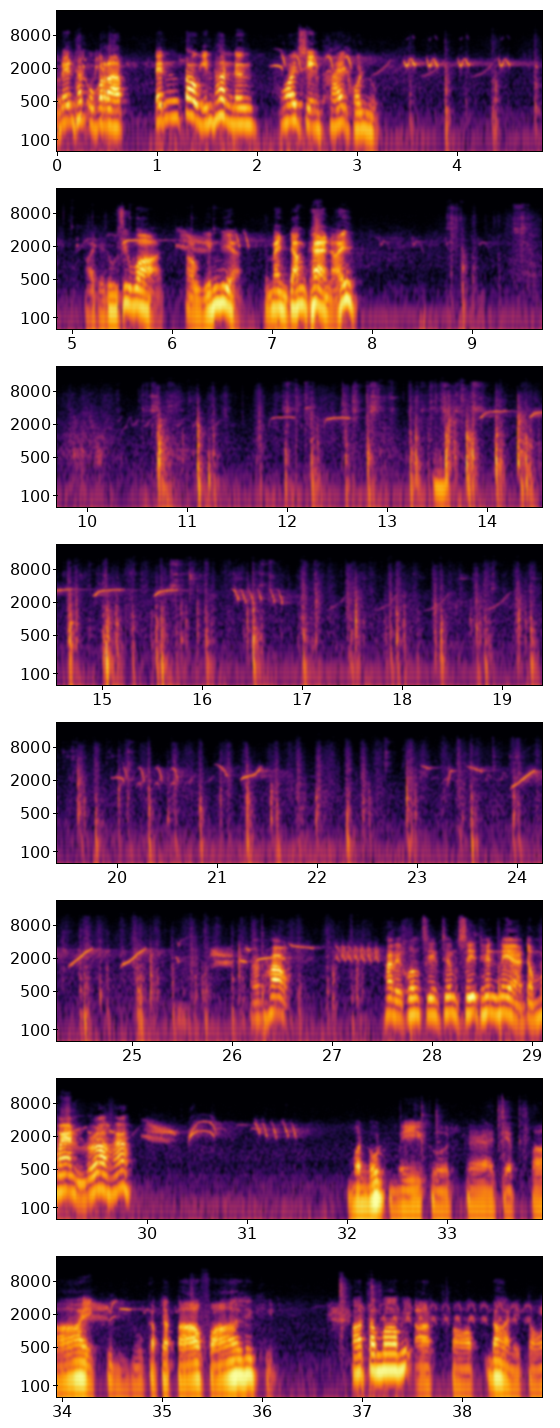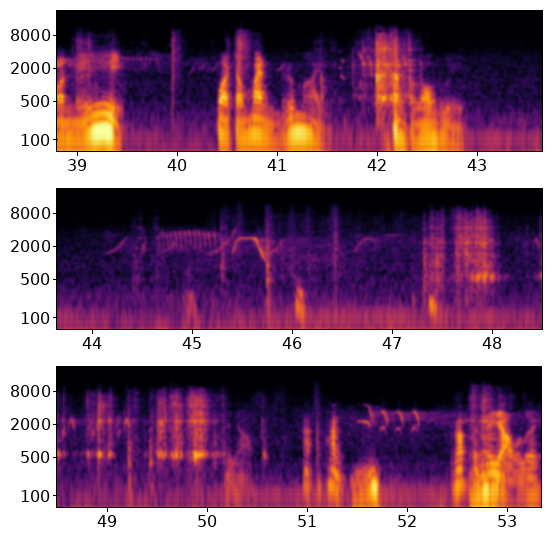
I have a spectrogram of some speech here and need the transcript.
เรียนท่านอุปราชเป็นเต้าหยินท่านหนึ่งคอยเสียงท้ายคนอยู่อาจจะดูซิว่าเอายินเนี่ยจะแม่นยำแค่ไหน แล้วเท่า ถ้าเด็กคนเสียงเซยมซีเทนเนี่ยจะแม่นเหรอฮะ มนุษย์มีเกิดแก่เจ็บตายขึ้นอยู่กับชะตาฟ้าลิขิต อาตมาไม่อาจตอบได้ในตอนนี้ ว่าจะแม่นหรือไม่ท่านก็ลองดูเองเขย่าฮะท่าน รับแต่เขย่าเลย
